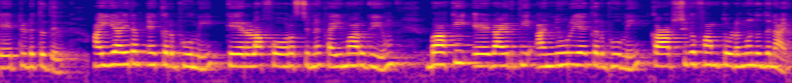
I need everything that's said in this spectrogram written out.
ഏറ്റെടുത്തതിൽ അയ്യായിരം ഏക്കർ ഭൂമി കേരള ഫോറസ്റ്റിന് കൈമാറുകയും ബാക്കി ഏഴായിരത്തി അഞ്ഞൂറ് ഏക്കർ ഭൂമി കാർഷിക ഫാം തുടങ്ങുന്നതിനായി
